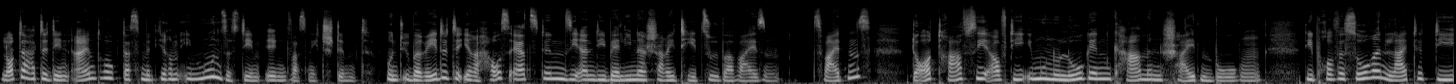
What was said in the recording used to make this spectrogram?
Lotte hatte den Eindruck, dass mit ihrem Immunsystem irgendwas nicht stimmt und überredete ihre Hausärztin, sie an die Berliner Charité zu überweisen. Zweitens, dort traf sie auf die Immunologin Carmen Scheibenbogen. Die Professorin leitet die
